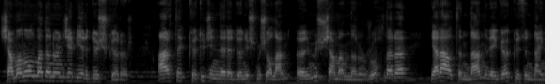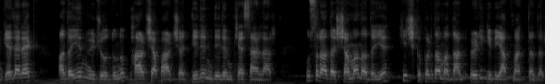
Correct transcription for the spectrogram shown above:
Şaman olmadan önce bir düş görür. Artık kötü cinlere dönüşmüş olan ölmüş şamanların ruhları yer altından ve gökyüzünden gelerek adayın vücudunu parça parça dilim dilim keserler. Bu sırada şaman adayı hiç kıpırdamadan ölü gibi yatmaktadır.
